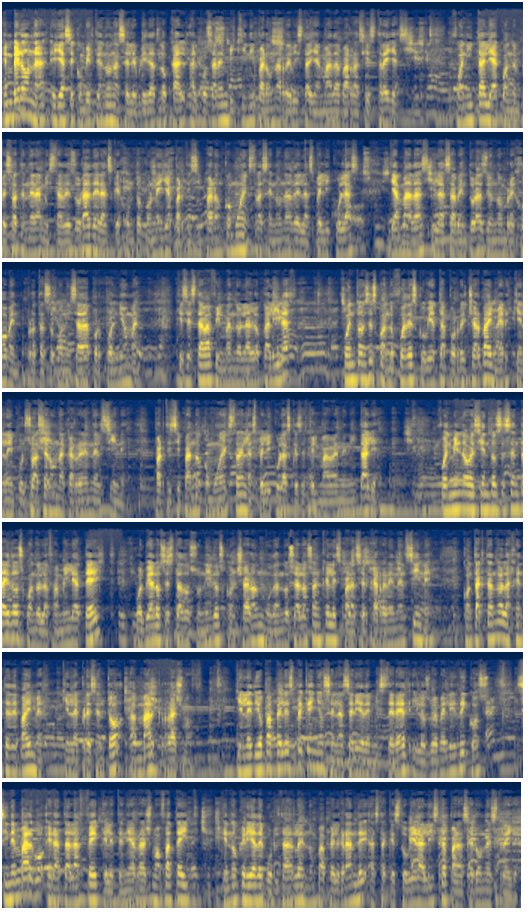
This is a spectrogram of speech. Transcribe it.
En Verona, ella se convirtió en una celebridad local al posar en bikini para una revista llamada Barras y Estrellas. Fue en Italia cuando empezó a tener amistades duraderas que junto con ella participaron como extras en una de las películas llamadas Las aventuras de un hombre joven, protagonizada por Paul Newman, que se estaba filmando en la localidad. Fue entonces cuando fue descubierta por Richard Weimer, quien la impulsó a hacer una carrera en el cine, participando como extra en las películas que se filmaban en Italia. Fue en 1962 cuando la familia Tate volvió a los Estados Unidos con Sharon mudándose a Los Ángeles para hacer carrera en el cine, contactando a la gente de Weimer, quien le presentó a Mark Rashmoff, quien le dio papeles pequeños en la serie de Mr. Ed y los Beverly Ricos. Sin embargo, era tal la fe que le tenía Rashmoff a Tate que no quería debutarla en un papel grande hasta que estuviera lista para ser una estrella.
